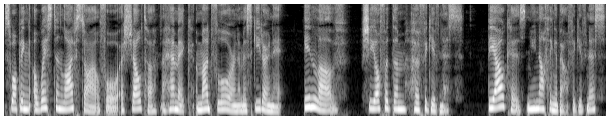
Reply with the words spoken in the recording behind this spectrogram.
swapping a Western lifestyle for a shelter, a hammock, a mud floor, and a mosquito net. In love, she offered them her forgiveness. The Aucas knew nothing about forgiveness.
